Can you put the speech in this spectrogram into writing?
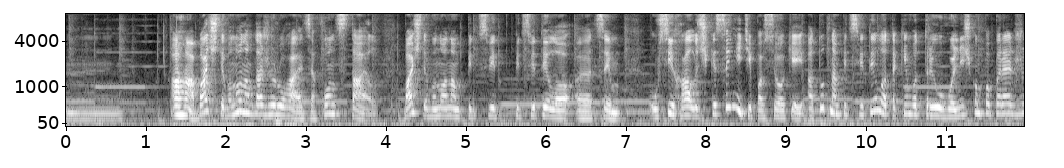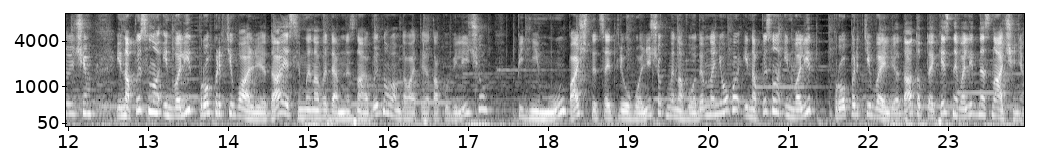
М, Ага, бачите, воно нам навіть ругається. Фонд стайл. Бачите, воно нам підсвіт, підсвітило е, цим. У всіх галочки сині, типа все окей, а тут нам підсвітило таким от треугольничком попереджуючим. І написано інвалід property value, да, якщо ми наведемо, не знаю, видно вам, давайте я так увеличу, підніму. Бачите, цей треугольничок, ми наводимо на нього, і написано інвалід property value, да, тобто якесь невалідне значення.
